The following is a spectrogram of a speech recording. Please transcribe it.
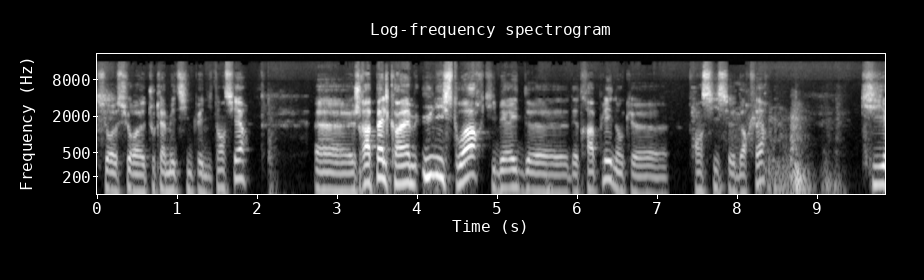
sur, sur euh, toute la médecine pénitentiaire. Euh, je rappelle quand même une histoire qui mérite d'être rappelée, donc Francis Dorfer, qui,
